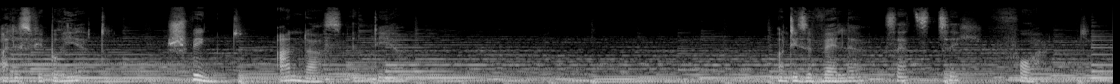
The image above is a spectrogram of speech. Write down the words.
Alles vibriert, schwingt anders in dir. Diese Welle setzt sich fort.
